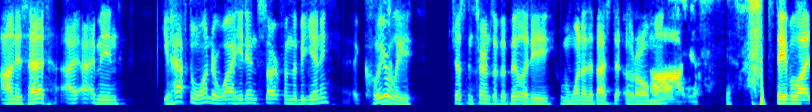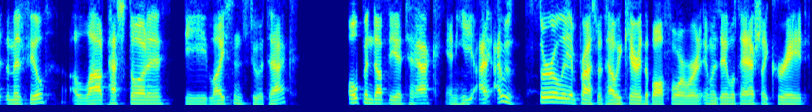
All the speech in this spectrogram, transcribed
on his head. I, I mean, you have to wonder why he didn't start from the beginning. Clearly, just in terms of ability, one of the best at Roma. ah yes yes Stabilized the midfield, allowed Pastore the license to attack, opened up the attack, and he. I, I was thoroughly impressed with how he carried the ball forward and was able to actually create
